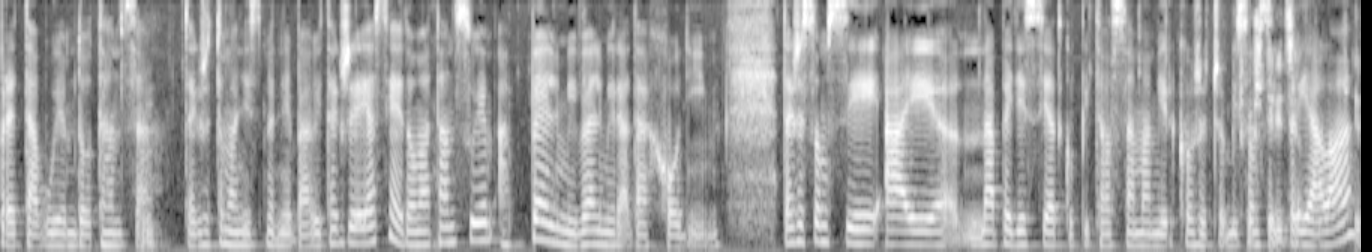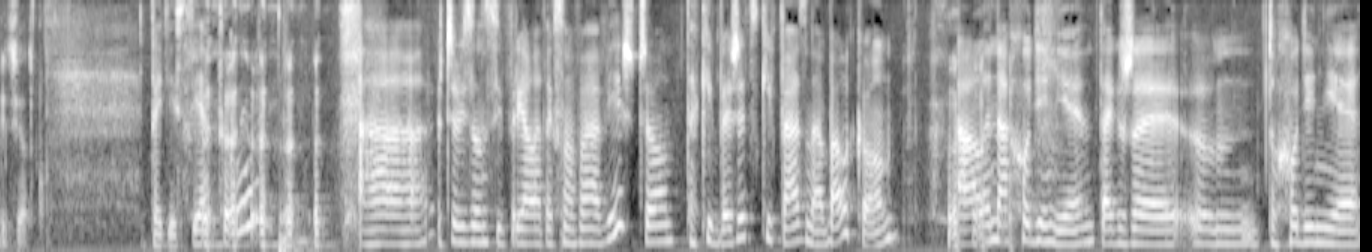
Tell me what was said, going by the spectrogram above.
pretavujem do tanca. Hm. Takže to ma nesmierne baví. Takže ja si aj doma tancujem a veľmi, veľmi rada chodím. Takže som si aj na 50 pýtal sama Mirko, že čo by som 40, si prijala. 40. 50 A čo by som si prijala, tak som povedala, vieš čo, taký bežecký pás na balkón, ale na chodenie. Takže um, to chodenie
